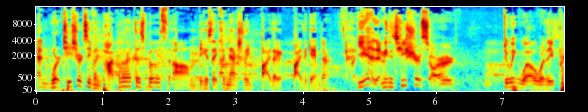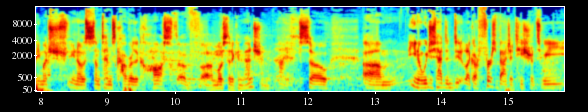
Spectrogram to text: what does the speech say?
And were T-shirts even popular at this booth um, because they couldn't actually buy the buy the game there? Yeah, I mean the T-shirts are doing well where they pretty much you know sometimes cover the cost of uh, most of the convention. So um, you know we just had to do like our first batch of T-shirts we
